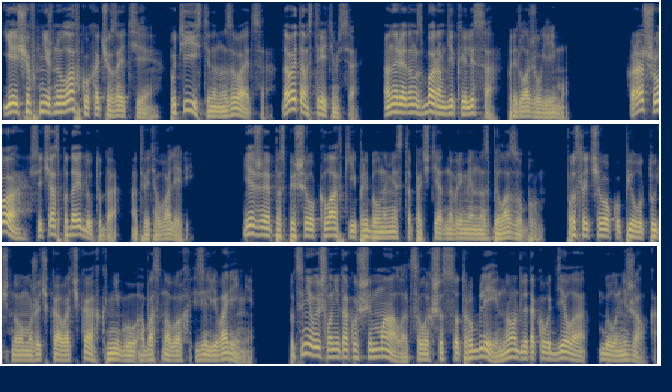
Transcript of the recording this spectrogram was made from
Я еще в книжную лавку хочу зайти. Пути истины называется. Давай там встретимся. Она рядом с баром Дикая леса», — предложил я ему. «Хорошо, сейчас подойду туда», — ответил Валерий. Я же поспешил к лавке и прибыл на место почти одновременно с Белозубовым, после чего купил у тучного мужичка в очках книгу об основах зельеварения. По цене вышло не так уж и мало, целых 600 рублей, но для такого дела было не жалко.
